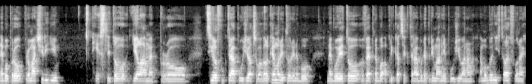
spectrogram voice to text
nebo pro, pro mladší lidi, jestli to děláme pro cílovku, která používá třeba velké monitory, nebo, nebo je to web nebo aplikace, která bude primárně používána na, na mobilních telefonech.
